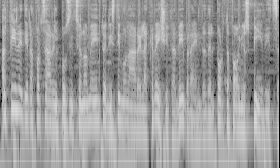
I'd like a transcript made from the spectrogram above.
al fine di rafforzare il posizionamento e di stimolare la crescita dei brand del portafoglio Spirits,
